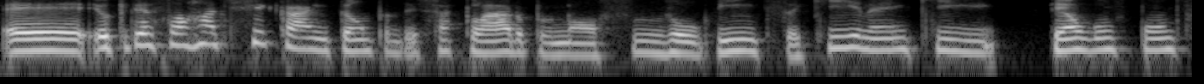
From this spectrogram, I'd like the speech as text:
é, eu queria só ratificar, então, para deixar claro para os nossos ouvintes aqui, né, que tem alguns pontos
